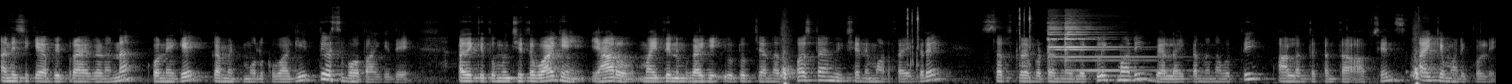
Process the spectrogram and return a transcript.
ಅನಿಸಿಕೆ ಅಭಿಪ್ರಾಯಗಳನ್ನು ಕೊನೆಗೆ ಕಮೆಂಟ್ ಮೂಲಕವಾಗಿ ತಿಳಿಸಬಹುದಾಗಿದೆ. ಅದಕ್ಕಿಂತ ಮುಂಚಿತವಾಗಿ ಯಾರು ಮಾಹಿತಿ ನಿಮಗಾಗಿ ಯೂಟ್ಯೂಬ್ ಚಾನಲ್ ಫಸ್ಟ್ ಟೈಮ್ ವೀಕ್ಷಣೆ ಮಾಡ್ತಾ ಇದ್ದರೆ ಸಬ್ಸ್ಕ್ರೈಬ್ ಬಟನ್ ಮೇಲೆ ಕ್ಲಿಕ್ ಮಾಡಿ ಬೆಲ್ ಐಕನನ್ನು ಒತ್ತಿ ಆಲ್ ಅಂತಕ್ಕಂಥ ಆಪ್ಷನ್ಸ್ ಆಯ್ಕೆ ಮಾಡಿಕೊಳ್ಳಿ.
